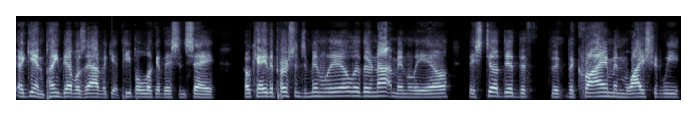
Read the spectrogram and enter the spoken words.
again, playing devil's advocate, people look at this and say, okay, the person's mentally ill or they're not mentally ill. They still did the, the, the crime, and why should we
